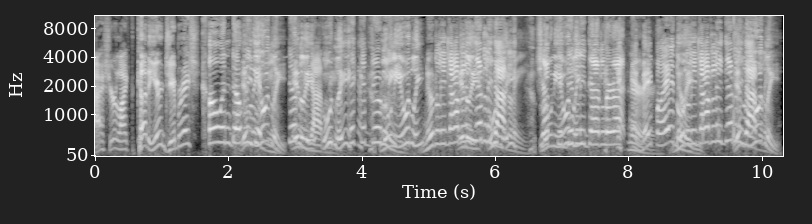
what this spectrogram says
I sure like the cut of your gibberish. Cohen doodly Diddly diddly. oodly, doodly. oodly, a loony doodly. oodly, Noodly doddly diddly doddly. Shut loony the diddly daddler Atner. maple idly, Doodly doddly diddly diddly doddly.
